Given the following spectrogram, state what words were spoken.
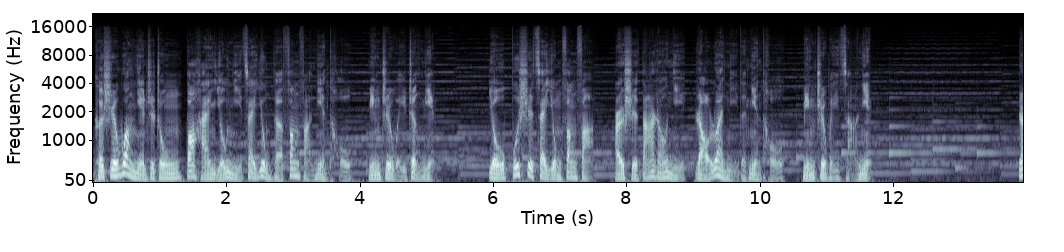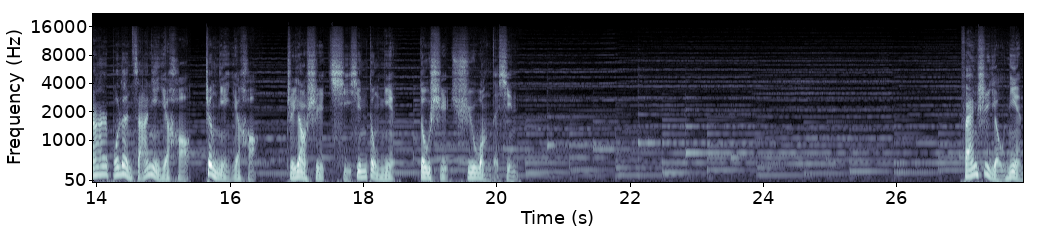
可是妄念之中包含有你在用的方法念头，名之为正念。有不是在用方法，而是打扰你、扰乱你的念头，名之为杂念。然而，不论杂念也好，正念也好，只要是起心动念，都是虚妄的心。凡是有念，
